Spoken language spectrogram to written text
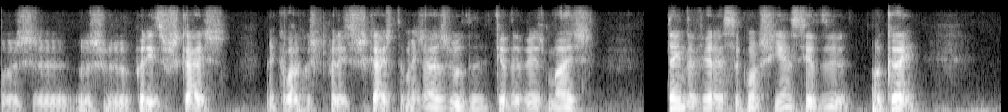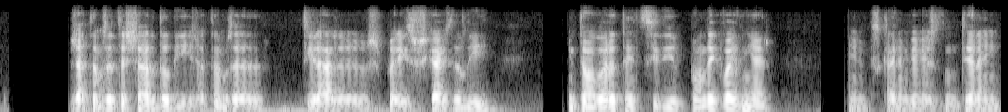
Os, eh, os paraísos fiscais, acabar com os paraísos fiscais também já ajuda. Cada vez mais tem de haver essa consciência de, ok, já estamos a taxar dali, já estamos a tirar os paraísos fiscais dali, então agora tem de decidir para onde é que vai o dinheiro. Se calhar, em vez de meterem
